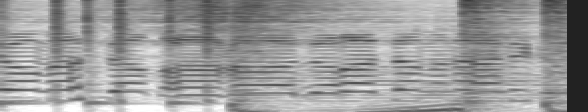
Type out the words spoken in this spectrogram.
يوم التقاعد رسمنا لك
